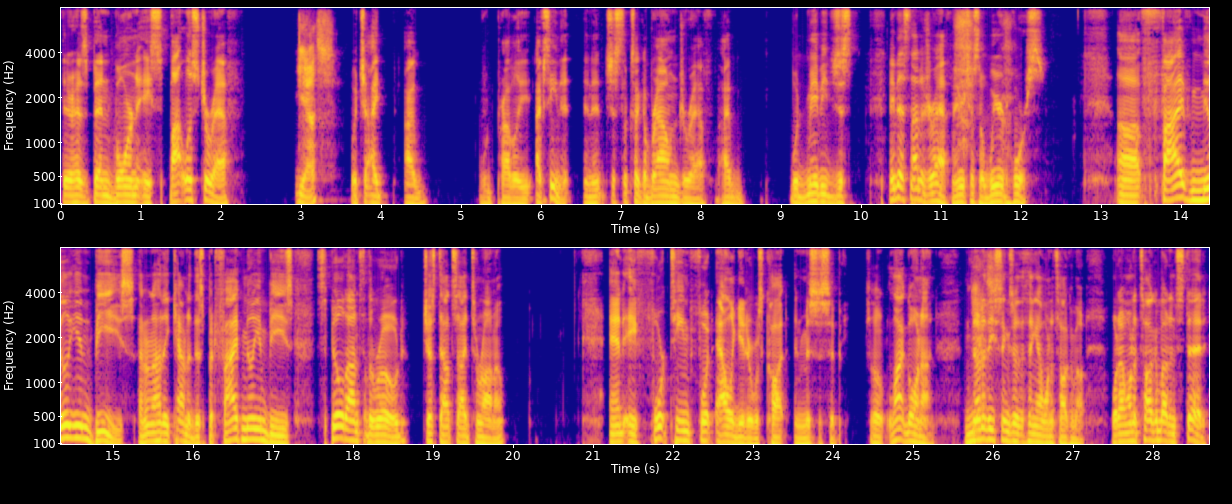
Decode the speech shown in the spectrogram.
there has been born a spotless giraffe, Yes. which I I would probably I've seen it, and it just looks like a brown giraffe. I would maybe just maybe that's not a giraffe. Maybe it's just a weird horse. Uh, five million bees. I don't know how they counted this, but five million bees spilled onto the road just outside Toronto, and a 14 foot alligator was caught in Mississippi. So a lot going on. None of these things are the thing I want to talk about. What I want to talk about instead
